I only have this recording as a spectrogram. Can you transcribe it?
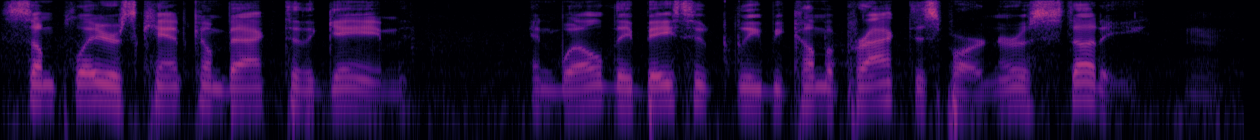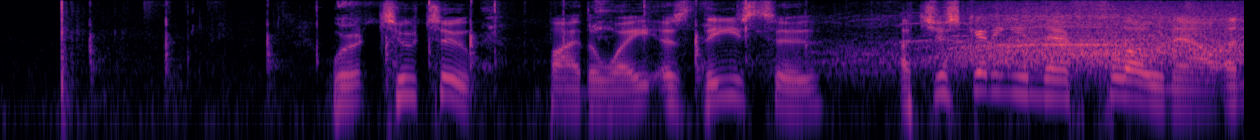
some players can't come back to the game. And, well, they basically become a practice partner, a study. Hmm. We're at 2-2, by the way, as these two are just getting in their flow now. And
